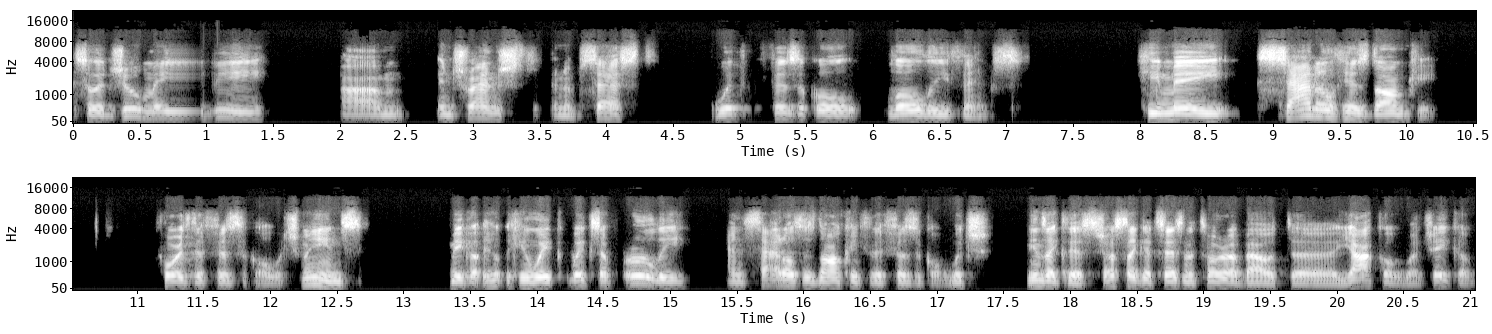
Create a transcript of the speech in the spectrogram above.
so a Jew may be um, entrenched and obsessed with physical lowly things. He may saddle his donkey towards the physical, which means make, he wake, wakes up early and saddles his donkey to the physical, which means like this, just like it says in the Torah about uh, Yaakov, about Jacob,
